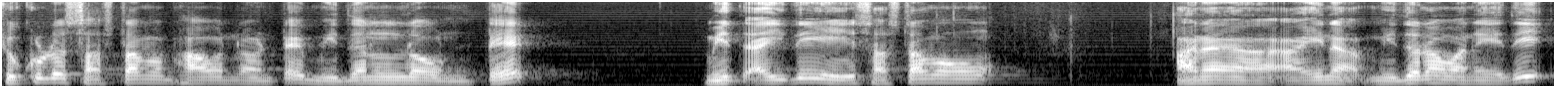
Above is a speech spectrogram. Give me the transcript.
శుక్రుడు షష్టమ భావంలో అంటే మిథనంలో ఉంటే మిత ఇది షష్టమం అనే అయిన మిథునం అనేది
